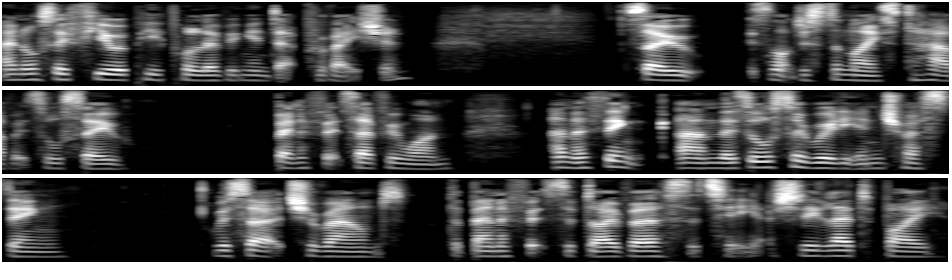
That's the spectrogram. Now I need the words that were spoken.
and also fewer people living in deprivation. So it's not just a nice to have, it's also benefits everyone. And I think um, there's also really interesting research around the benefits of diversity, actually led by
